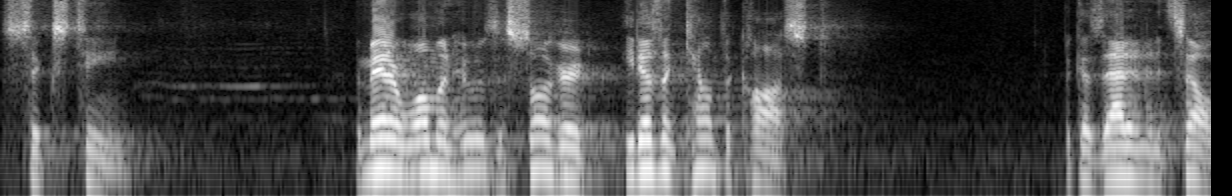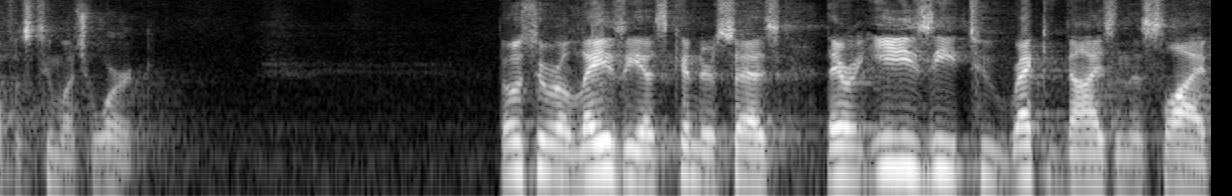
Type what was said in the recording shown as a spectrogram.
16. The man or woman who is a sluggard, he doesn't count the cost because that in itself is too much work. Those who are lazy, as Kidner says, they are easy to recognize in this life.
